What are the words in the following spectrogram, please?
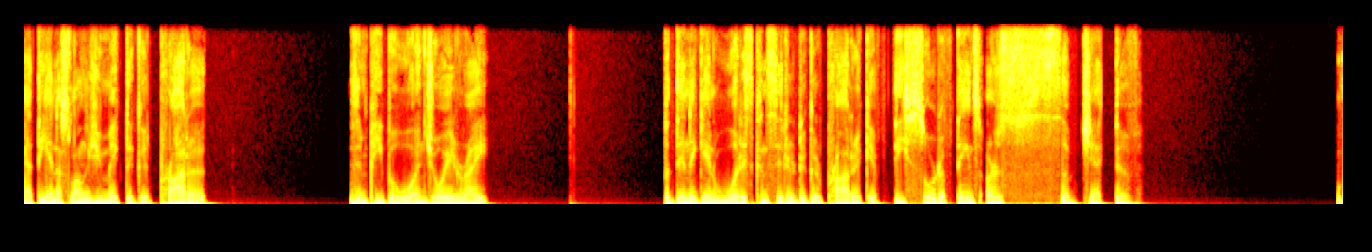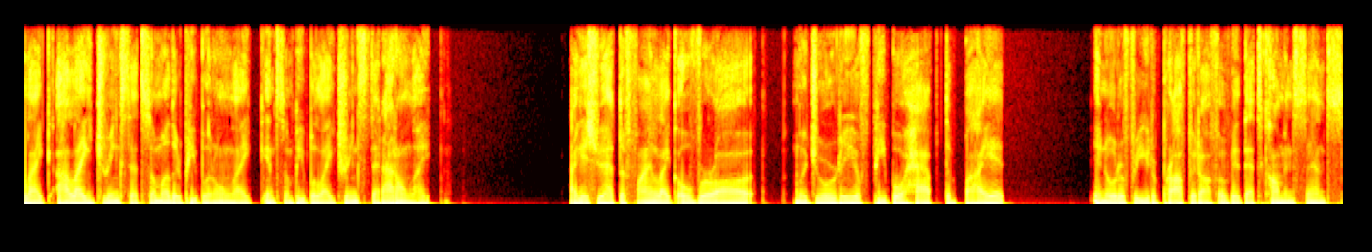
At the end, as long as you make the good product, then people will enjoy it, right? But then again, what is considered a good product if these sort of things are subjective? Like, I like drinks that some other people don't like, and some people like drinks that I don't like. I guess you have to find like overall majority of people have to buy it in order for you to profit off of it. That's common sense.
